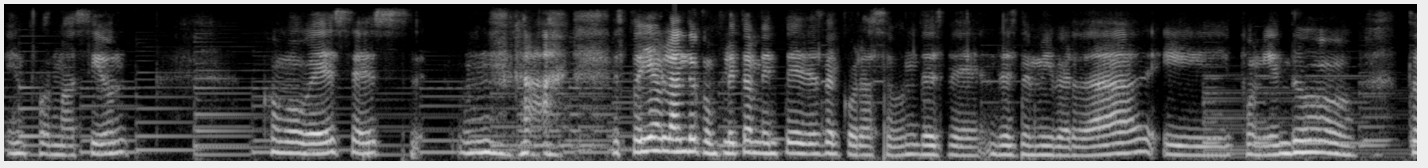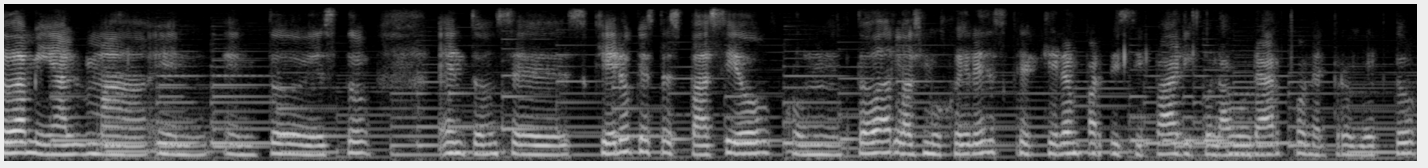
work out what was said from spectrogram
información. Como ves, es estoy hablando completamente desde el corazón, desde, desde mi verdad y poniendo toda mi alma en, en todo esto. Entonces, quiero que este espacio con todas las mujeres que quieran participar y colaborar con el proyecto,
